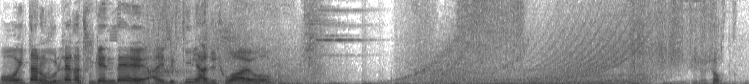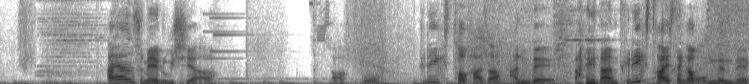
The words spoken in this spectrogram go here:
어, 일단은 울레가 두 개인데, 아니, 느낌이 아주 좋아요. 하얀 숨의 루시아. 나왔고, 트릭스터 가자? 안 돼. 아니, 난 트릭스터 할 생각 없는데.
